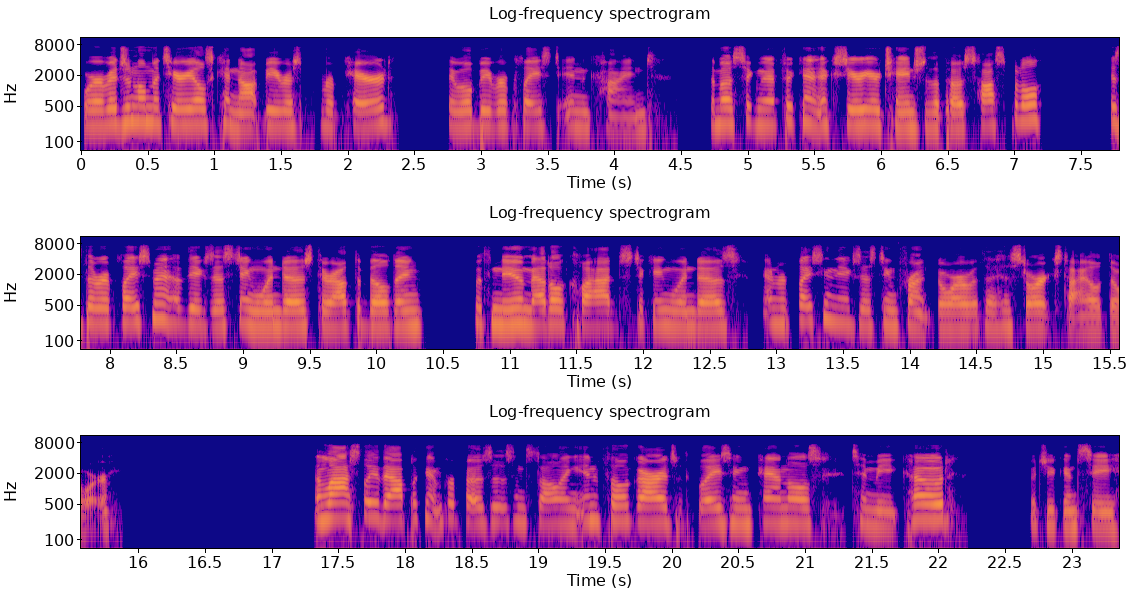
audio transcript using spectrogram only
Where original materials cannot be res- repaired, they will be replaced in kind. The most significant exterior change to the post hospital is the replacement of the existing windows throughout the building with new metal clad sticking windows and replacing the existing front door with a historic style door. And lastly, the applicant proposes installing infill guards with glazing panels to meet code, which you can see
